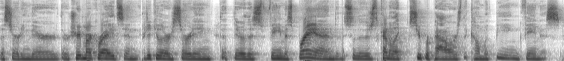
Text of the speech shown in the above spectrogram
asserting their their trademark rights, and particular asserting that they're this famous brand. So there's kind of like superpowers that come with being famous.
